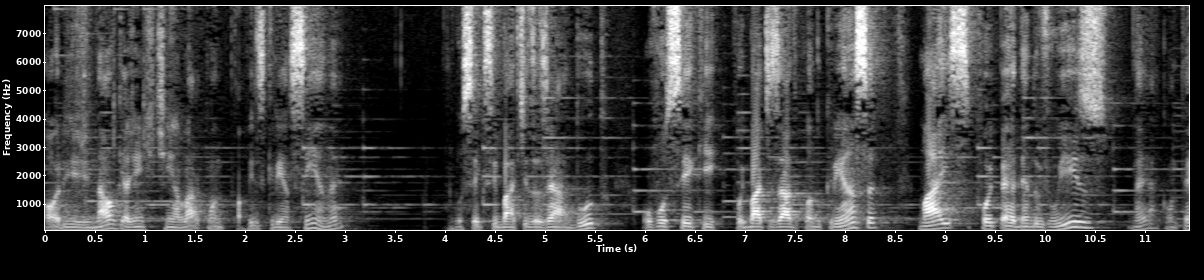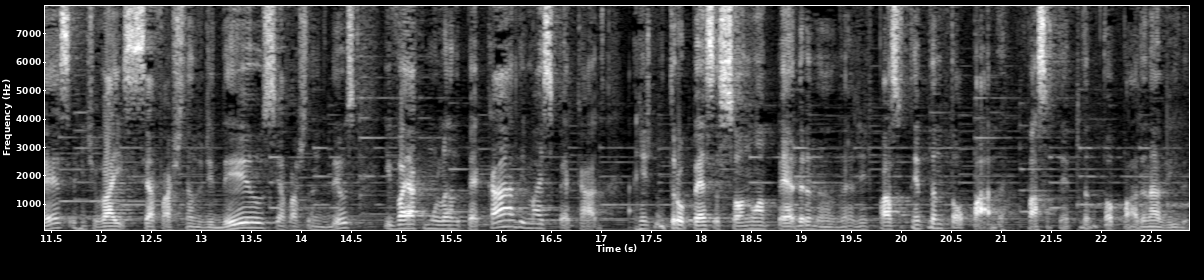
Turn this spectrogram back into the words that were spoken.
original que a gente tinha lá, quando talvez criancinha, né? Você que se batiza já adulto, ou você que foi batizado quando criança, mas foi perdendo o juízo, né? Acontece, a gente vai se afastando de Deus, se afastando de Deus e vai acumulando pecado e mais pecado. A gente não tropeça só numa pedra, não, né? A gente passa o tempo dando topada, passa o tempo dando topada na vida.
